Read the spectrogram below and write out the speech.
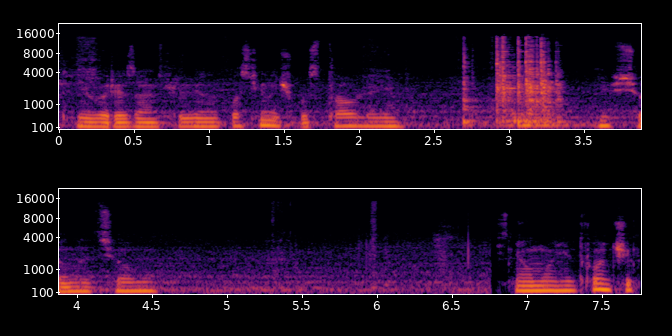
тоді вирізаємо слюдяну пластиночку, ставлю І все на цьому. Зняв магнітрончик.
